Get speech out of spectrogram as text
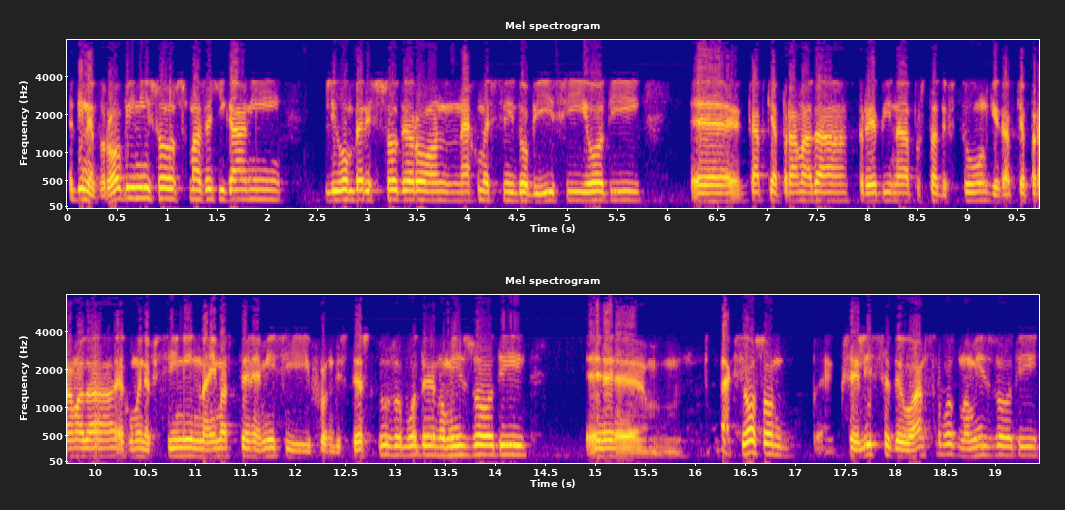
με την Ευρώπη ίσως μας έχει κάνει λίγο περισσότερο να έχουμε συνειδητοποιήσει ότι ε, κάποια πράγματα πρέπει να προστατευτούν και κάποια πράγματα έχουμε ευθύνη να είμαστε εμείς οι φροντιστές τους οπότε νομίζω ότι ε, εντάξει όσον εξελίσσεται ο άνθρωπος νομίζω ότι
